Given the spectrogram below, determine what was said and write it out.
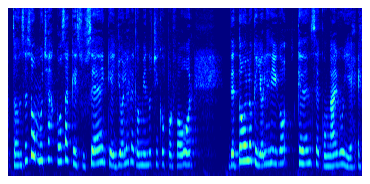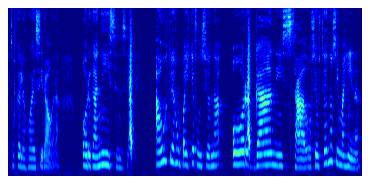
Entonces son muchas cosas que suceden que yo les recomiendo chicos, por favor, de todo lo que yo les digo, quédense con algo y es esto que les voy a decir ahora. Organícense. Austria es un país que funciona organizado. O sea, ustedes no se imaginan.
